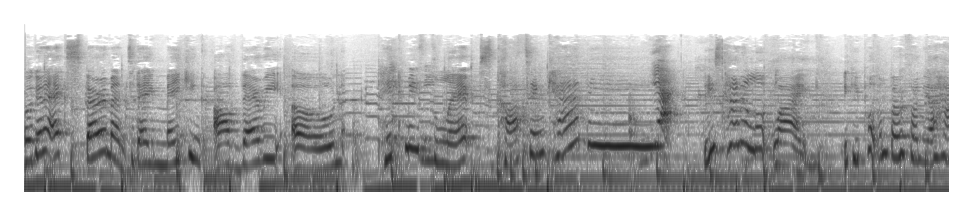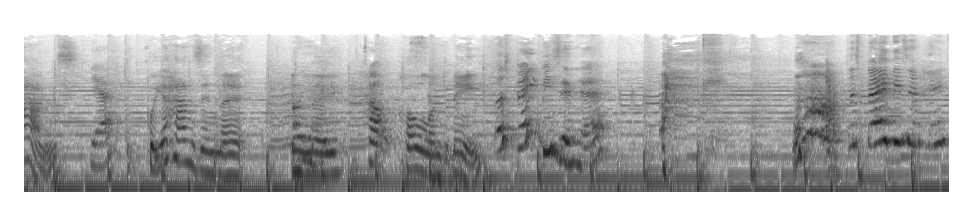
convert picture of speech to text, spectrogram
We're gonna experiment today making our very own Pikmi Flips cotton candy. yeah. These kind of look like if you put them both on your hands, Yeah. put your hands in the in oh, the Oh. hole underneath. There's babies in here. There's babies in here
